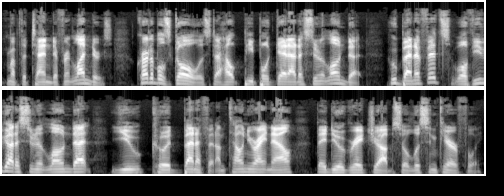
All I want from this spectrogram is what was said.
from up to 10 different lenders. Credible's goal is to help people get out of student loan debt Who benefits? Well, if you've got a student loan debt, you could benefit. I'm telling you right now, they do a great job, so listen carefully.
